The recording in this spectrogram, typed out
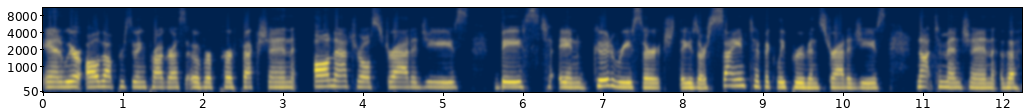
And we are all about pursuing progress over perfection all natural strategies based in good research. These are scientifically proven strategies, not to mention the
